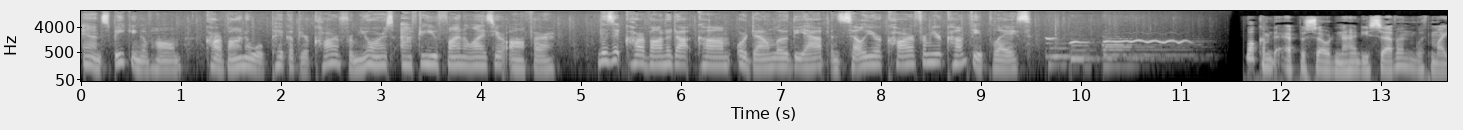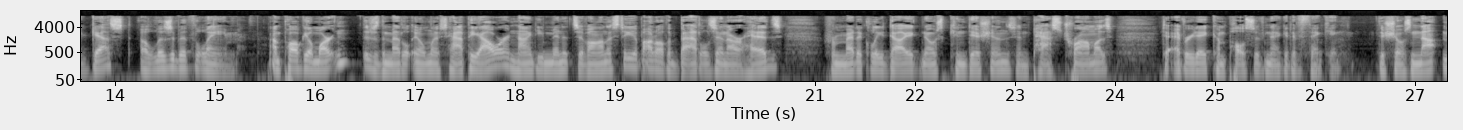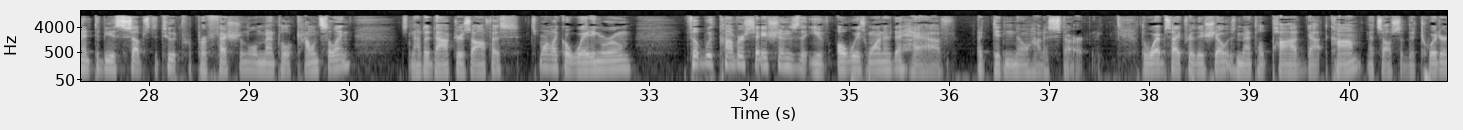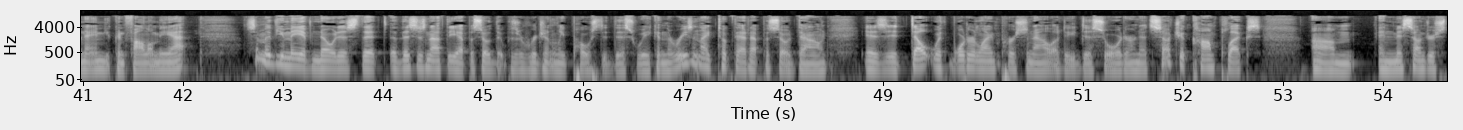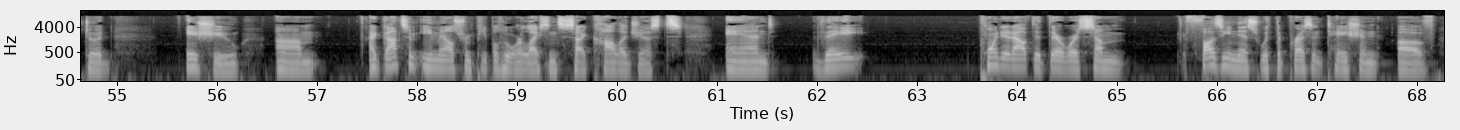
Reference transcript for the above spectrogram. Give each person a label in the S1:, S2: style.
S1: And speaking of home, Carvana will pick up your car from yours after you finalize your offer. Visit Carvana.com or download the app and sell your car from your comfy place.
S2: Welcome to episode 97 with my guest, Elizabeth Laime. I'm Paul Gilmartin. This is the Mental Illness Happy Hour, 90 minutes of honesty about all the battles in our heads, from medically diagnosed conditions and past traumas to everyday compulsive negative thinking. The show's not meant to be a substitute for professional mental counseling. It's not a doctor's office. It's more like a waiting room filled with conversations that you've always wanted to have but didn't know how to start. The website for this show is mentalpod.com. That's also the Twitter name you can follow me at. Some of you may have noticed that this is not the episode that was originally posted this week, and the reason I took that episode down is it dealt with borderline personality disorder, and it's such a complex um, and misunderstood issue. Um, I got some emails from people who are licensed psychologists, and they pointed out that there was some fuzziness with the presentation of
